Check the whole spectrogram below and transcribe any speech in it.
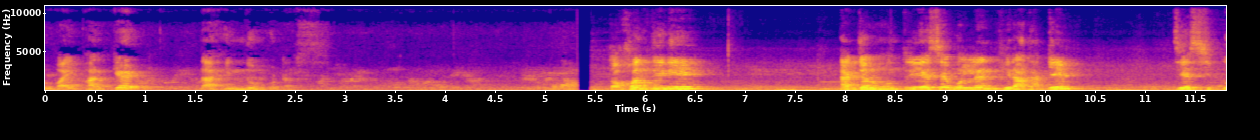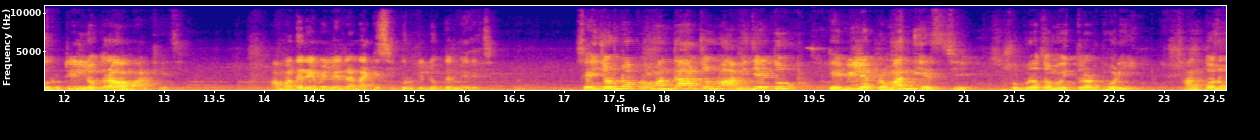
to bifurcate the Hindu voters. তখন তিনি একজন মন্ত্রী এসে বললেন ফিরাদ হাকিম যে সিকিউরিটির লোকরাও মার খেয়েছে আমাদের এমএলএরা নাকি সিকিউরিটির লোকদের মেরেছে সেই জন্য প্রমাণ দেওয়ার জন্য আমি যেহেতু টেবিলে প্রমাণ দিয়ে এসেছি, সুব্রত মৈত্রর ঘড়ি, শান্তনু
